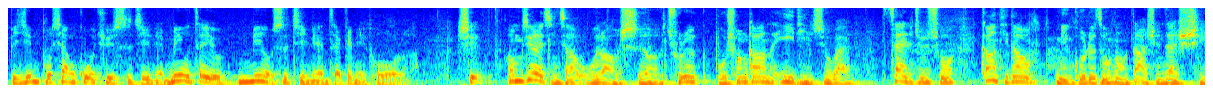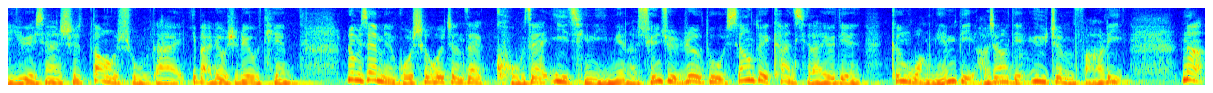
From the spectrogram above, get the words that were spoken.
已经不像过去十几年，没有再有没有十几年再跟你拖了。是，我们接下来请教吴老师哦。除了补充刚刚的议题之外，再来就是说，刚提到美国的总统大选在十一月，现在是倒数大概一百六十六天。那么现在美国社会正在苦在疫情里面了，选举热度相对看起来有点跟往年比，好像有点欲振乏力。那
